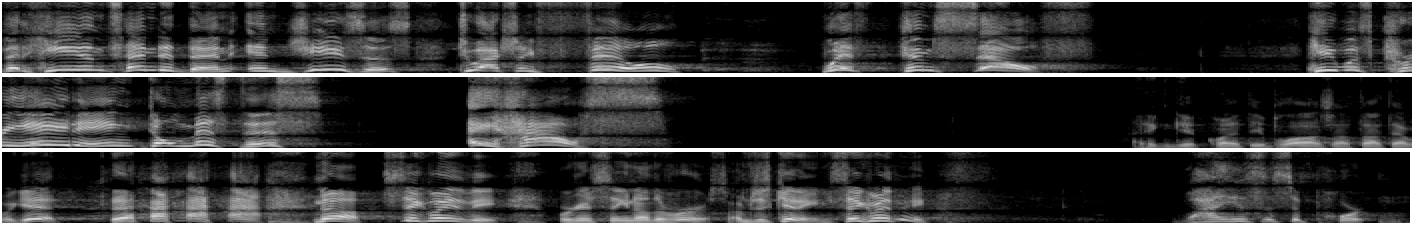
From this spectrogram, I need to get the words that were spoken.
that he intended then in Jesus to actually fill with himself. He was creating, don't miss this, a house. I didn't get quite the applause I thought that would get. no, stick with me. We're going to sing another verse. I'm just kidding. Stick with me. Why is this important?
